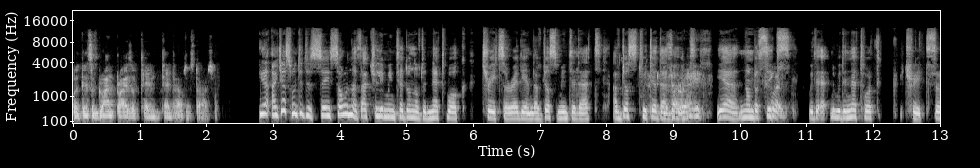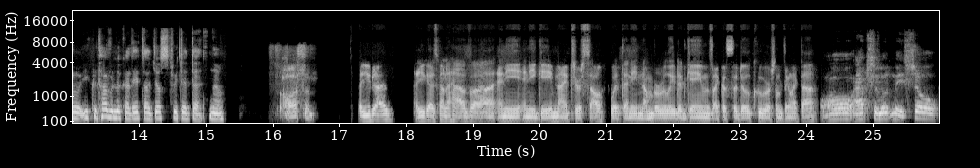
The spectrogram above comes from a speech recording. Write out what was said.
but there's a grand prize of 10,000 10, stars. Yeah, I just wanted to say someone has actually minted one of the network traits already, and I've just minted that. I've just tweeted that, that right? Yeah, number six with the, with the network trait. So you could have a look at it. I just tweeted that now. Awesome. Are you guys are you guys going to have uh, any any game nights yourself with any number related games like a Sudoku or something like that? Oh, absolutely. So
